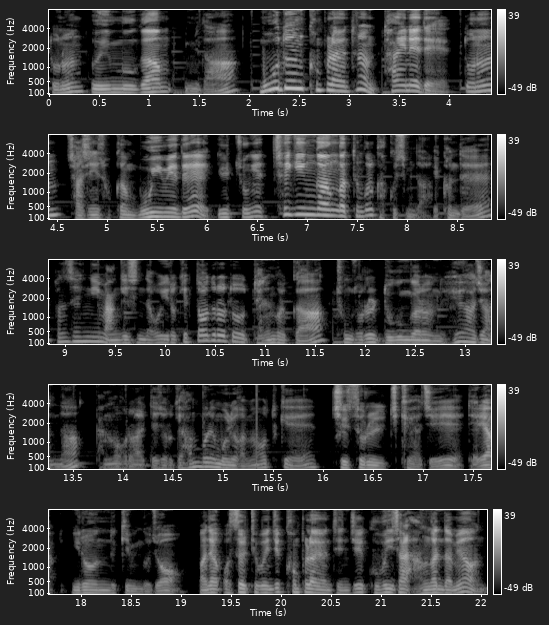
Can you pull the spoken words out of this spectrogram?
또는 의무감입니다. 모든 compliant는 타인에 대해 또는 자신이 속한 모임에 대해 일종의 책임감 같은 걸 갖고 있습니다. 예컨대 선생님 안 계신다고 이렇게 떠들어도 되는 걸까? 청소를 누군가는 해야 하지 않나? 밥 먹으러 갈 때 저렇게 한 번에 몰려가면 어떻게 질서를 지켜야지 대략 이런 느낌인 거죠. 만약 assertive인지 compliant인지 구분이 잘 안 간다면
